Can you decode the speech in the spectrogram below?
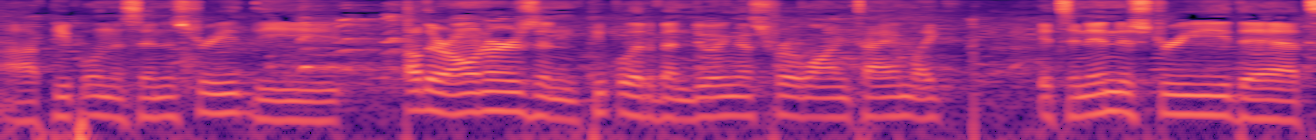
uh, people in this industry. The other owners and people that have been doing this for a long time, like it's an industry that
